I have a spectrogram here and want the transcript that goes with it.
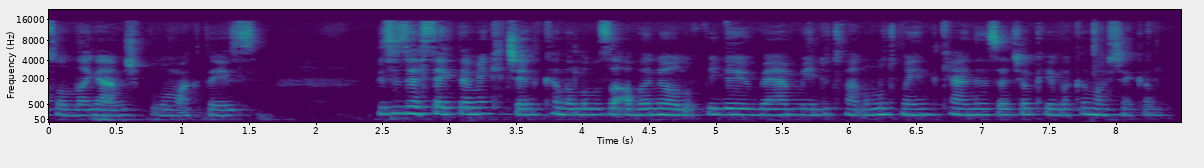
Sonuna gelmiş bulunmaktayız. Bizi desteklemek için kanalımıza abone olup videoyu beğenmeyi lütfen unutmayın. Kendinize çok iyi bakın. Hoşçakalın.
